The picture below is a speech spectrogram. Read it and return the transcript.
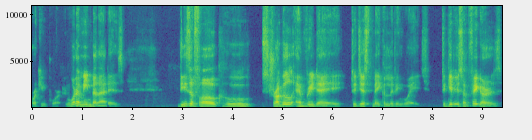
working poor. And what I mean by that is these are folk who struggle every day to just make a living wage. To give you some figures,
